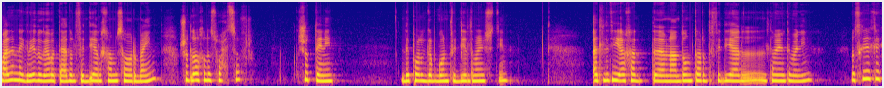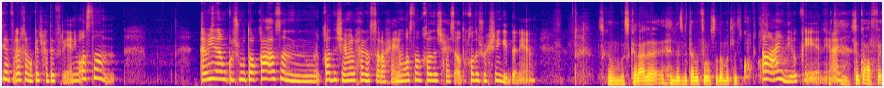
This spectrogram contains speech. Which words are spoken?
بعدين نجريدو جاب التعادل في الدقيقة الخامسة وأربعين. الشوط الأول خلص واحد صفر. الشوط التاني دي بول جاب جون في التمانية وستين. أتلتي أخد من عندهم طرد في التمانية وتمانين. بس كده كده في الآخر ما كانش هتفرق يعني. وأصلا أمين أنا ما كنتش متوقعة أصلا قادش يعملوا حاجة الصراحة. يعني هم أصلا قادش هيسقطوا قادش وحشين جدا يعني. بس كالعاده الناس بتعمل فرص قدام اتلتيكو آه عادي أوكي يعني عادي. اتلتيكو عارفين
